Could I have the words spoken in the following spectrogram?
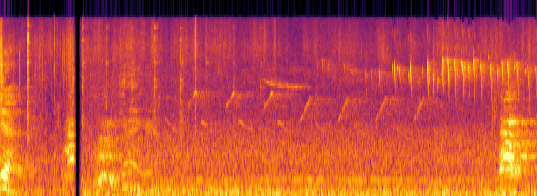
Yeah. Come here, girl.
